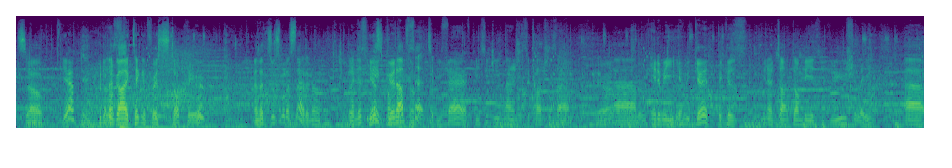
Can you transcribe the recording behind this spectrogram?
So yeah, pretty let's- guy taking first stock here, and that's just what I said. I know. Like, and this would be a good now. upset, to be fair. If PCG manages to clutch this out, Yeah. um, it'll be it'll be good because you know Dom- DonB is usually uh,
